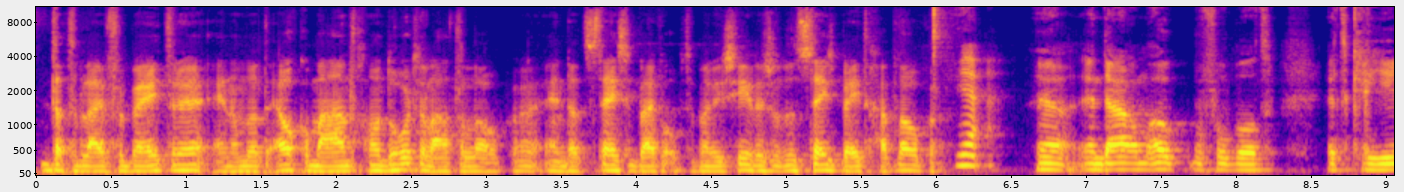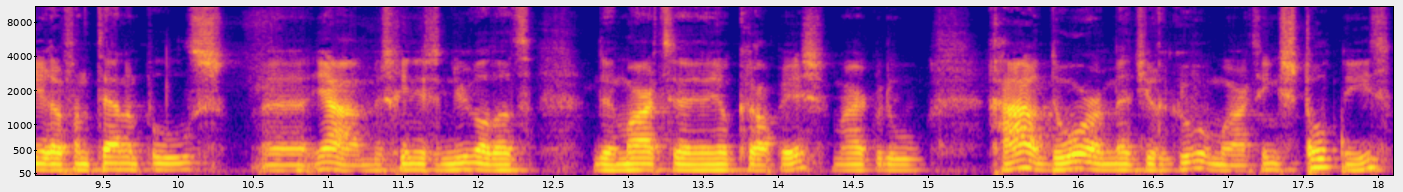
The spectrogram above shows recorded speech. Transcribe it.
dat te blijven verbeteren en om dat elke maand gewoon door te laten lopen en dat steeds te blijven optimaliseren, zodat het steeds beter gaat lopen. Ja, Ja, en daarom ook bijvoorbeeld het creëren van talentpools. Eh ja, misschien is het nu wel dat de markt eh, heel krap is. Maar ik bedoel, ga door met je recruitment marketing. Stop niet.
